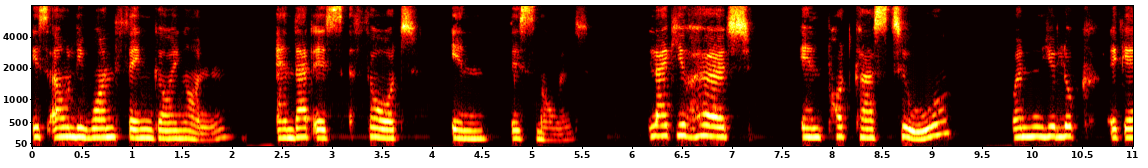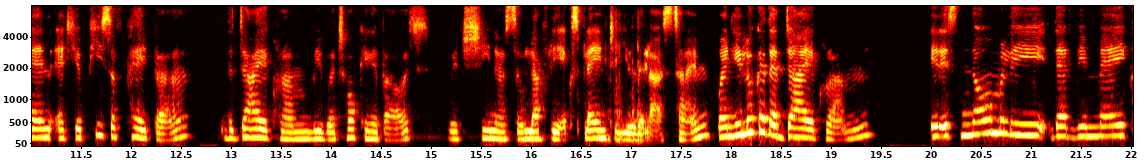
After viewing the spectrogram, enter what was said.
is only one thing going on, and that is thought in this moment. Like you heard in podcast two, when you look again at your piece of paper, the diagram we were talking about, which Sheena so lovely explained to you the last time, when you look at that diagram, it is normally that we make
